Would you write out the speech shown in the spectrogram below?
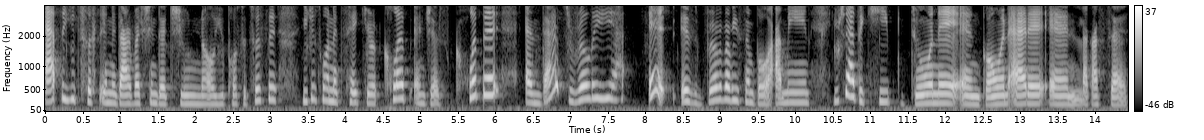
after you twist in the direction that you know you're supposed to twist it, you just want to take your clip and just clip it. And that's really it. It's very, very simple. I mean, you just have to keep doing it and going at it. And like I said,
